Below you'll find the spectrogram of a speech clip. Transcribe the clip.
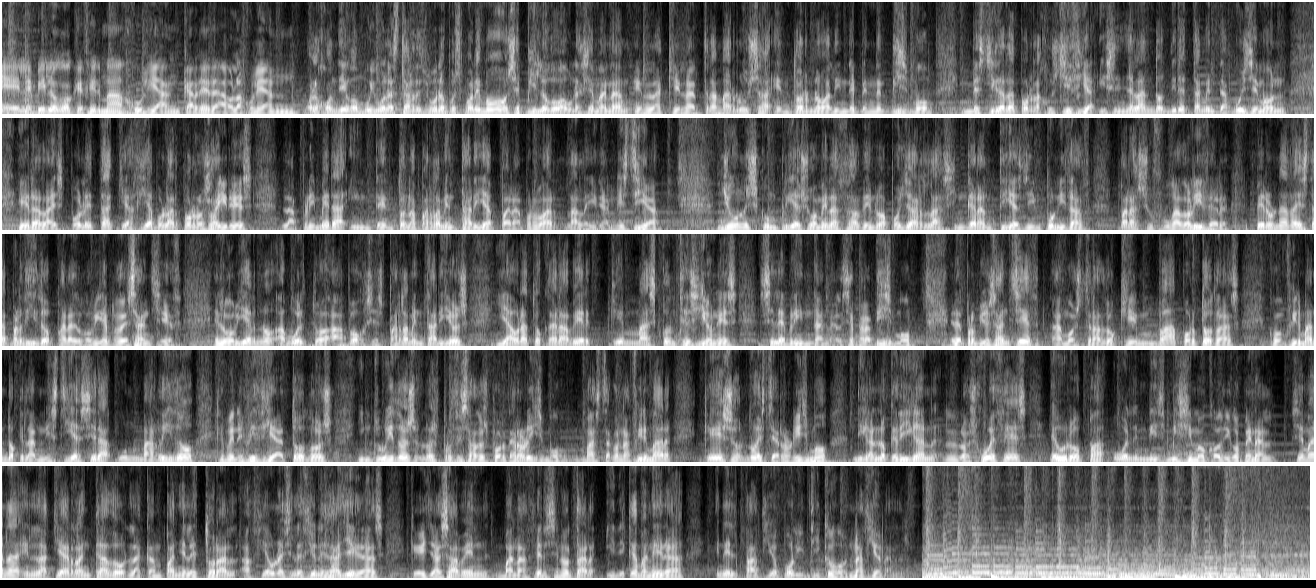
El epílogo que firma Julián Cabrera. Hola Julián. Hola Juan Diego, muy buenas tardes. Bueno, pues ponemos epílogo a una semana en la que la trama rusa en torno al independentismo, investigada por la justicia y señalando directamente a Puigdemont, era la espoleta que hacía volar por los aires la primera intentona parlamentaria para aprobar la ley de amnistía. Junts cumplía su amenaza de no apoyarla sin garantías de impunidad para su fugado líder, pero nada está perdido para el gobierno de Sánchez. El gobierno ha vuelto a Vox parlamentarios y ahora tocará ver qué más concesiones se le brindan al separatismo. El propio Sánchez ha mostrado que va por todas, confirmando que la amnistía será un barrido que beneficia a todos, incluidos los procesados por terrorismo. Basta con afirmar que eso no es terrorismo, digan lo que digan los jueces, Europa o el mismísimo Código Penal. Semana en la que ha arrancado la campaña electoral hacia unas elecciones gallegas que ya saben van a hacerse notar y de qué manera en el patio político nacional.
